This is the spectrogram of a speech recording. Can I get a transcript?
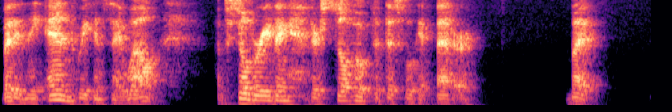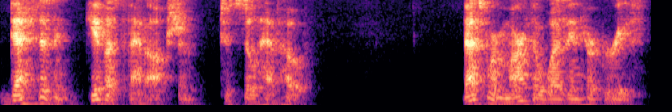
But in the end, we can say, well, I'm still breathing. There's still hope that this will get better. But death doesn't give us that option to still have hope. That's where Martha was in her grief.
